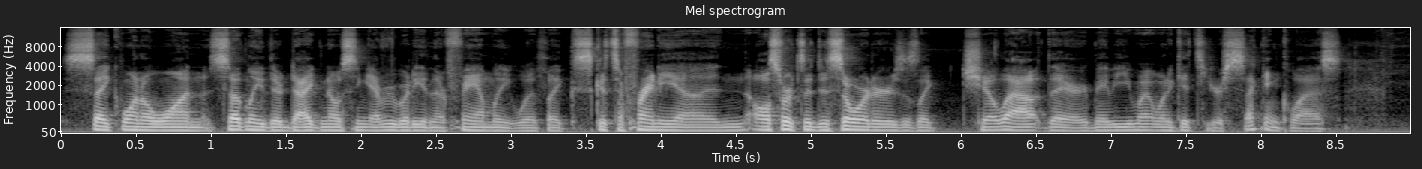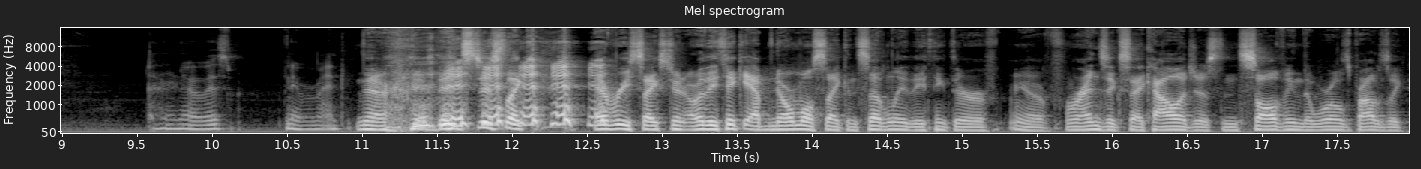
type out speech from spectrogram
Psych 101, suddenly they're diagnosing everybody in their family with like schizophrenia and all sorts of disorders. Is like, chill out there. Maybe you might want to get to your second class. I don't know. It was, never mind. No, it's just like every psych student, or they take abnormal psych and suddenly they think they're you know forensic psychologist and solving the world's problems. Like,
